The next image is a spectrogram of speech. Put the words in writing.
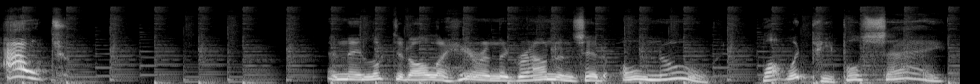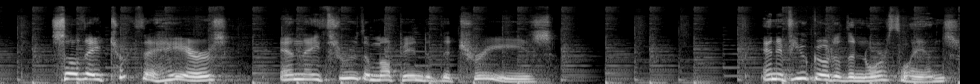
out. And they looked at all the hair on the ground and said, Oh no, what would people say? So they took the hairs and they threw them up into the trees. And if you go to the Northlands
